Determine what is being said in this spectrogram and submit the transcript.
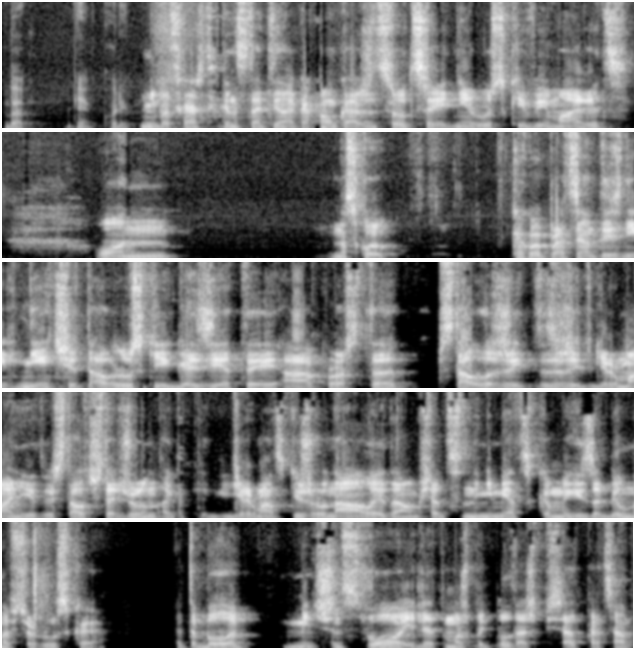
Да, не, говори. Не подскажете, Константин, а как вам кажется, вот средний русский веймарец, он насколько какой процент из них не читал русские газеты, а просто стал жить, жить в Германии, то есть стал читать журна... германские журналы, там, общаться на немецком и забил на все русское? Это было меньшинство или это, может быть, было даже 50%?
